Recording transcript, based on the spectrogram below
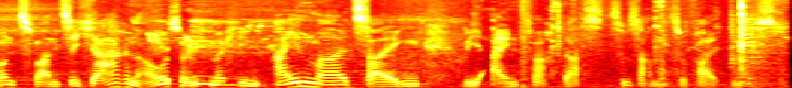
von 20 Jahren aus und ich möchte Ihnen einmal zeigen, wie einfach das zusammenzufalten ist.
